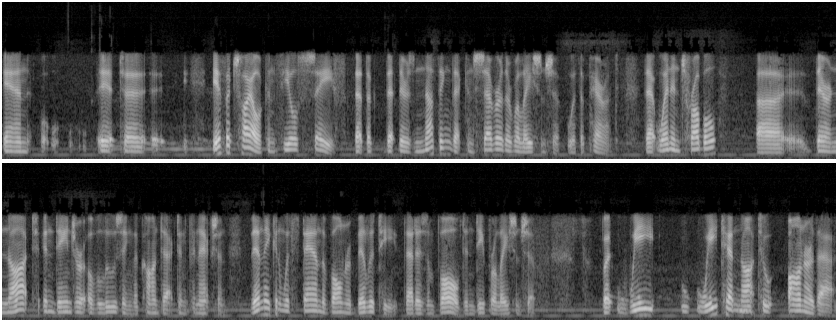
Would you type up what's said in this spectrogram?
And it uh, if a child can feel safe that the, that there's nothing that can sever the relationship with a parent. That when in trouble, uh, they're not in danger of losing the contact and connection. Then they can withstand the vulnerability that is involved in deep relationship. But we we tend not to honor that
